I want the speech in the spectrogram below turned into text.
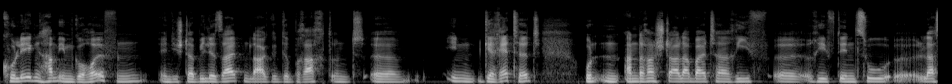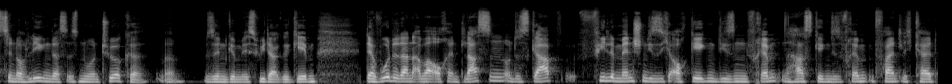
Kollegen haben ihm geholfen, in die stabile Seitenlage gebracht und äh, ihn gerettet und ein anderer Stahlarbeiter rief, äh, rief den zu, äh, lass den doch liegen, das ist nur ein Türke, äh, sinngemäß wiedergegeben. Der wurde dann aber auch entlassen und es gab viele Menschen, die sich auch gegen diesen Fremdenhass, gegen diese Fremdenfeindlichkeit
